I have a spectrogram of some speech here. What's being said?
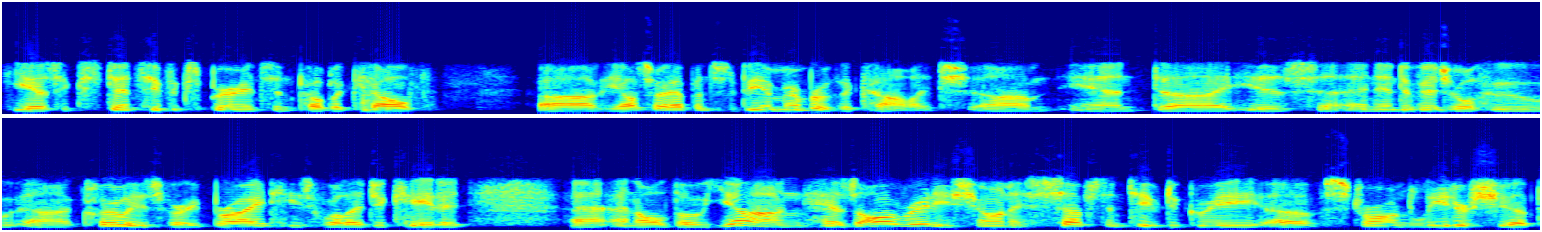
He has extensive experience in public health. Uh, he also happens to be a member of the college um, and uh, is an individual who uh, clearly is very bright. He's well educated, uh, and although young, has already shown a substantive degree of strong leadership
